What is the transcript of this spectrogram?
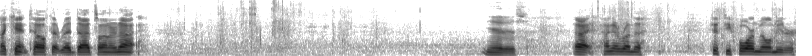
I can't tell if that red dot's on or not. Yeah, it is. All right, I'm gonna run the 54 millimeter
